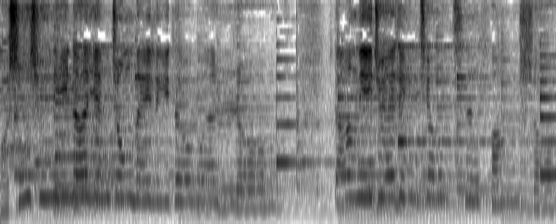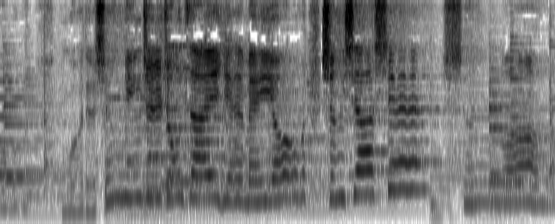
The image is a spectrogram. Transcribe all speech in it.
我失去你那眼中美丽的温柔，当你决定就此放手。我的生命之中再也没有剩下些什么，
